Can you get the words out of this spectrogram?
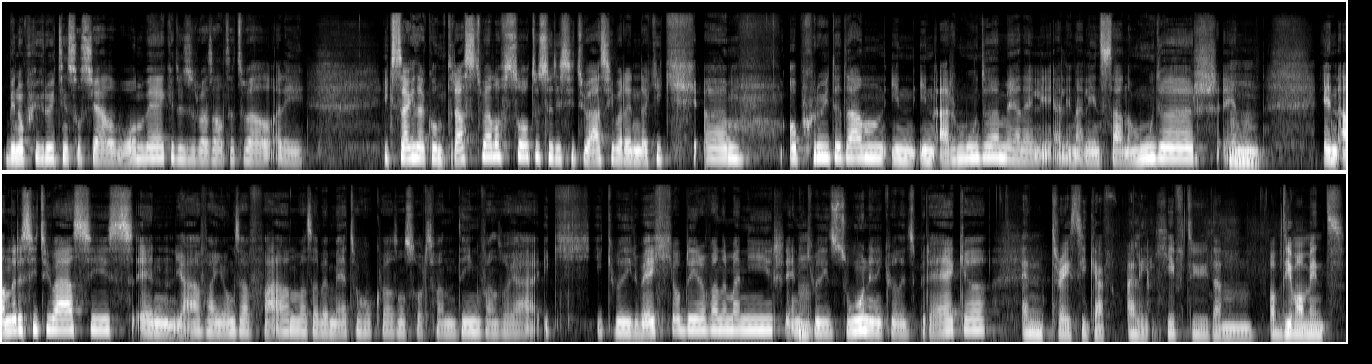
ik ben opgegroeid in sociale woonwijken. Dus er was altijd wel... Allee, ik zag dat contrast wel of zo tussen de situatie waarin dat ik ehm, opgroeide dan in, in armoede, met alleen, alleen alleenstaande moeder en, en andere situaties. En ja, van jongs af aan was dat bij mij toch ook wel zo'n soort van ding van zo ja, ik, ik wil hier weg op de een of andere manier en ik wil iets doen en ik wil iets bereiken. En Tracy gaf, allee, geeft u dan op die moment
